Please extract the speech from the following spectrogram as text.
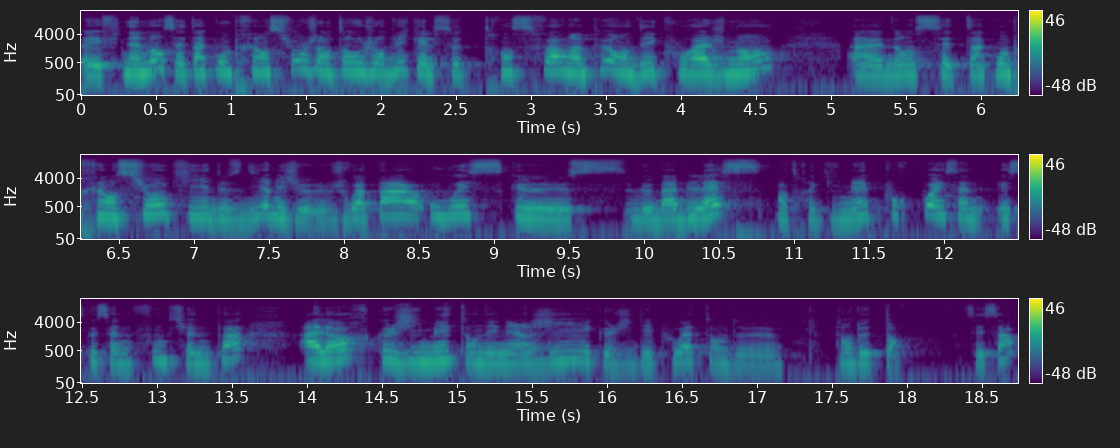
bah, finalement cette incompréhension, j'entends aujourd'hui qu'elle se transforme un peu en découragement euh, dans cette incompréhension qui est de se dire mais je ne vois pas où est-ce que le bas blesse, entre guillemets, pourquoi est-ce que ça ne fonctionne pas alors que j'y mets tant d'énergie et que j'y déploie tant de, tant de temps. C'est ça?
